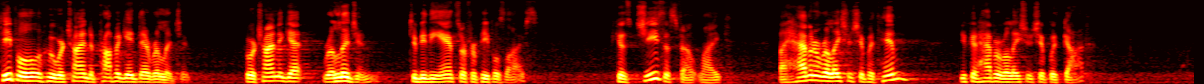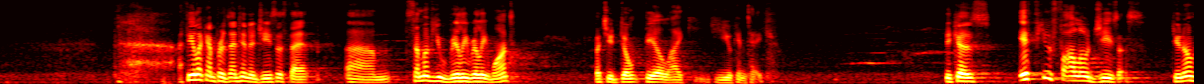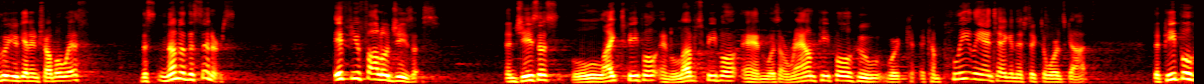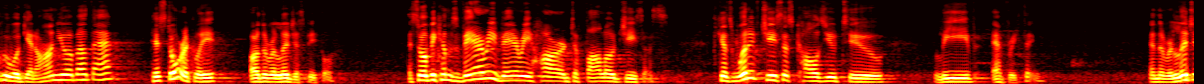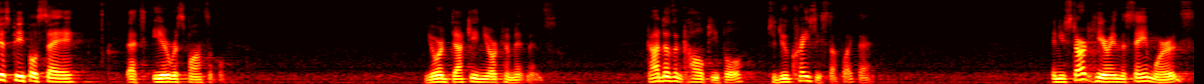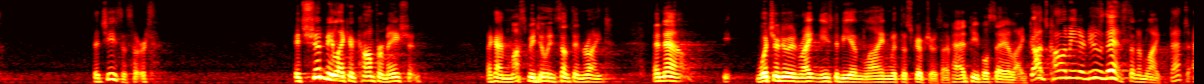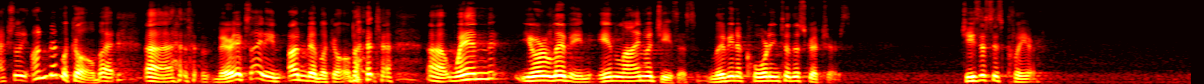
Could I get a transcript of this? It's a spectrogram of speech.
People who were trying to propagate their religion, who were trying to get religion to be the answer for people's lives. Because Jesus felt like by having a relationship with Him, you could have a relationship with God. I feel like I'm presenting a Jesus that um, some of you really, really want, but you don't feel like you can take. Because if you follow Jesus, do you know who you get in trouble with? This, none of the sinners. If you follow Jesus, and Jesus liked people and loved people and was around people who were completely antagonistic towards God, the people who will get on you about that, historically, are the religious people. And so it becomes very, very hard to follow Jesus. Because what if Jesus calls you to leave everything? And the religious people say, that's irresponsible. You're ducking your commitments. God doesn't call people to do crazy stuff like that. And you start hearing the same words that Jesus heard. It should be like a confirmation, like I must be doing something right. And now, what you're doing right needs to be in line with the scriptures. I've had people say, like, God's calling me to do this. And I'm like, that's actually unbiblical, but uh, very exciting, unbiblical. But uh, uh, when you're living in line with Jesus, living according to the scriptures, Jesus is clear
